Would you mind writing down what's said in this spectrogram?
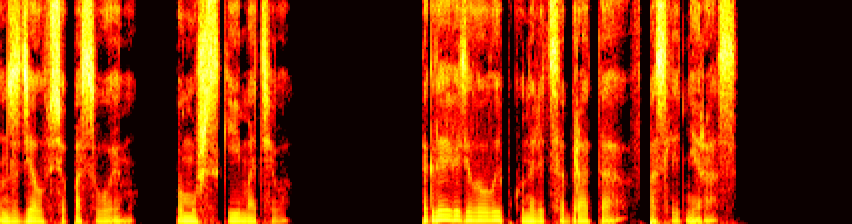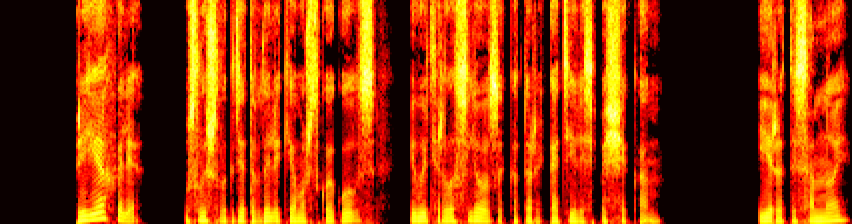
Он сделал все по-своему, по-мужски, мать его. Тогда я видела улыбку на лице брата в последний раз. «Приехали!» — услышала где-то вдалеке мужской голос и вытерла слезы, которые катились по щекам. «Ира, ты со мной?»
